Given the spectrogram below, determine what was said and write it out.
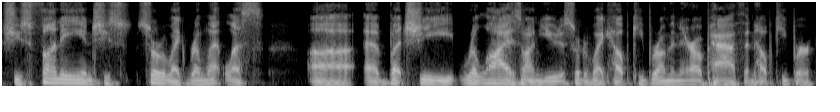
she's funny and she's sort of like relentless, uh, uh, but she relies on you to sort of like help keep her on the narrow path and help keep her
